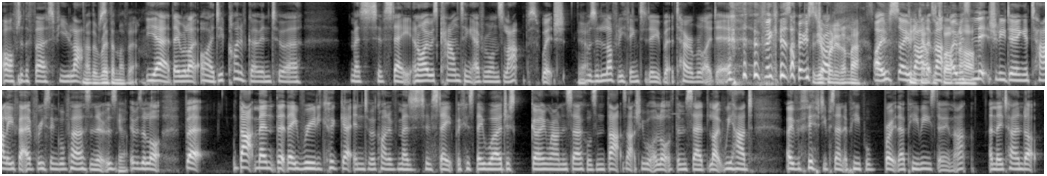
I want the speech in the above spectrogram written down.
after the first few laps, No, the rhythm of it. yeah, they were like, Oh, I did kind of go into a meditative state. And I was counting everyone's laps, which Yeah. was a lovely thing to do, but a terrible idea because I was trying. brilliant at maths. I was so Can bad at to math. I was literally doing a tally for every single person. It was Yeah. it was a lot. But that meant that they really could get into a kind of meditative state because they were just going around in circles. And that's actually what a lot of them said. Like we had over 50% of people broke their PBs doing that. And they turned up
